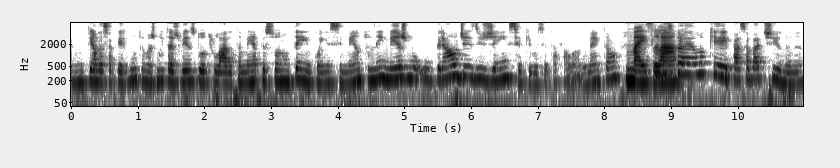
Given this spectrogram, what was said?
eu entendo essa pergunta, mas muitas vezes do outro lado também a pessoa não tem o conhecimento, nem mesmo o grau de exigência que você está falando, né? Então, mas lá para ela, ok, passa batido, né?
